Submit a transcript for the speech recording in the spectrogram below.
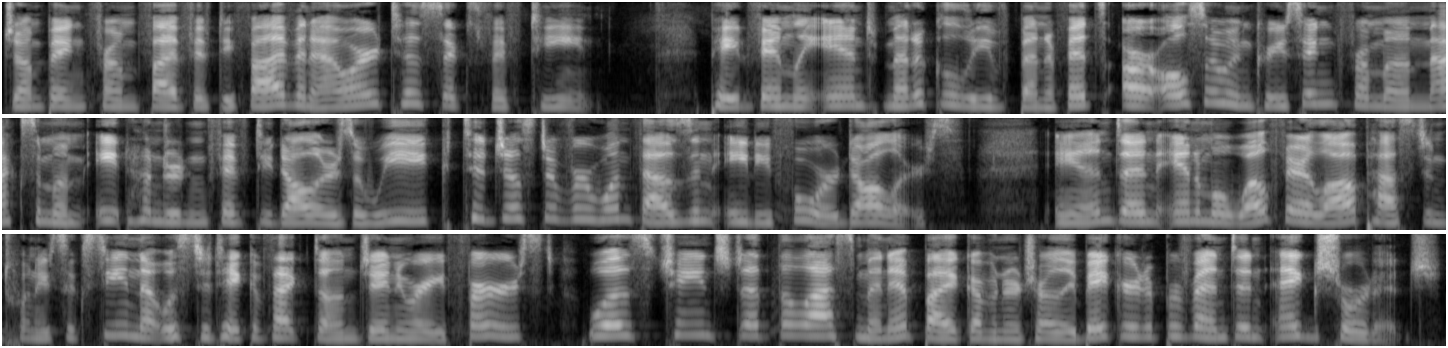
jumping from 5.55 an hour to 6.15. Paid family and medical leave benefits are also increasing from a maximum $850 a week to just over $1,084. And an animal welfare law passed in 2016 that was to take effect on January 1st was changed at the last minute by Governor Charlie Baker to prevent an egg shortage.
